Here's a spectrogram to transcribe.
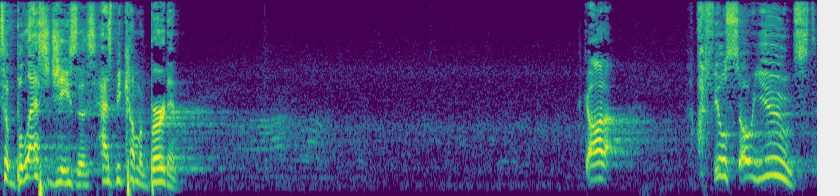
to bless Jesus has become a burden. God, I feel so used.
